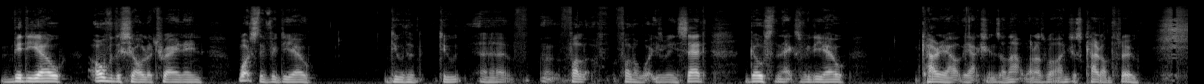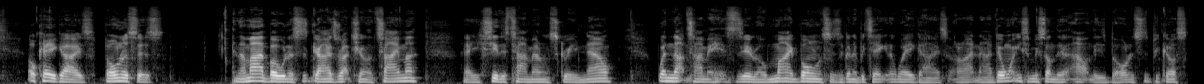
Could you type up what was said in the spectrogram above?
video, over the shoulder training. Watch the video, do the do uh, follow follow what is being said. Go to the next video, carry out the actions on that one as well, and just carry on through. Okay, guys, bonuses. Now my bonuses, guys, are actually on a timer. Uh, you see the timer on screen now when that time it hits zero, my bonuses are going to be taken away, guys. All right, now I don't want you to miss out on these bonuses because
